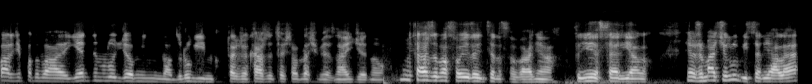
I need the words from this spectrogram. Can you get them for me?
bardziej podobała jednym ludziom, inna drugim, także każdy coś tam dla siebie znajdzie. No. Każdy ma swoje zainteresowania. To nie jest serial. Wiem, że Maciek lubi seriale,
